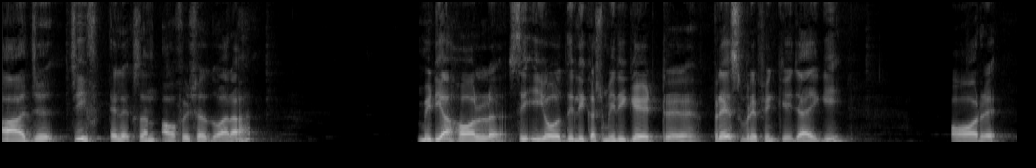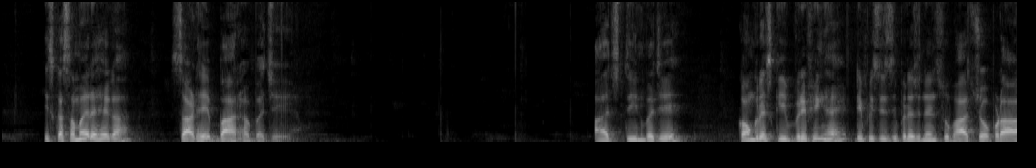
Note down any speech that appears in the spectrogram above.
आज चीफ इलेक्शन ऑफिसर द्वारा media hall CEO Delhi Kashmiri gate press briefing की जाएगी और इसका समय रहेगा साढ़े बारह बजे। आज तीन बजे कांग्रेस की ब्रीफिंग है। DPCC president Subhash Chopra,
